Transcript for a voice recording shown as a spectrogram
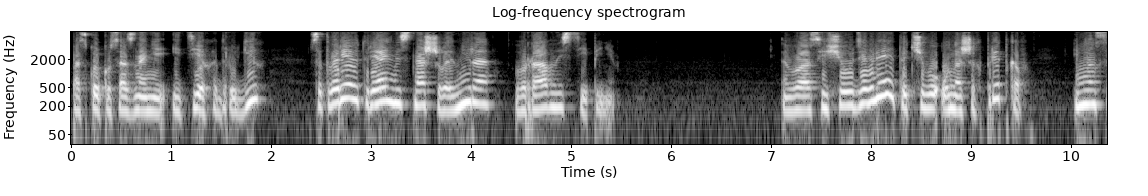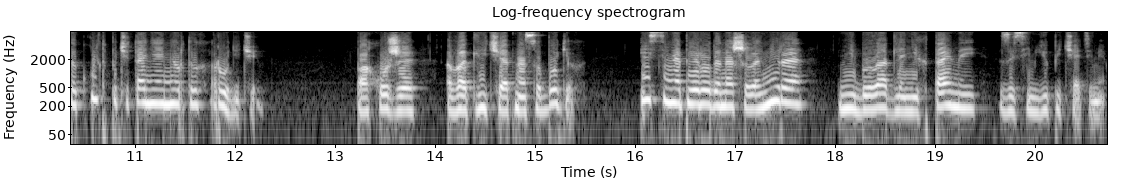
поскольку сознание и тех, и других сотворяют реальность нашего мира в равной степени. Вас еще удивляет, от чего у наших предков имелся культ почитания мертвых родичей? Похоже, в отличие от нас убогих, истинная природа нашего мира не была для них тайной за семью печатями.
